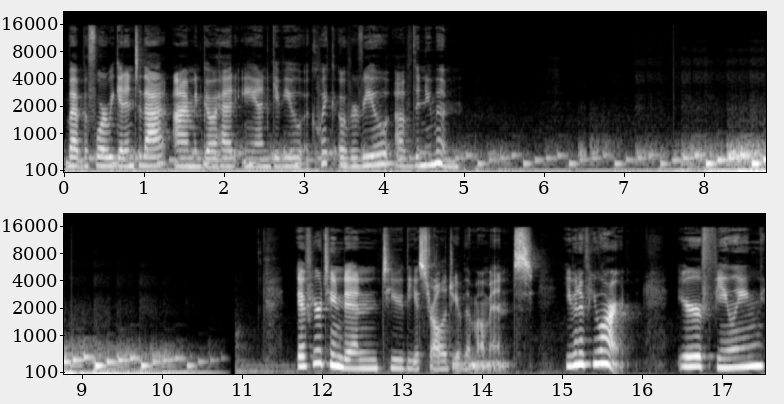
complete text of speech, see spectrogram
But before we get into that, I'm going to go ahead and give you a quick overview of the new moon. If you're tuned in to the astrology of the moment, even if you aren't, you're feeling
